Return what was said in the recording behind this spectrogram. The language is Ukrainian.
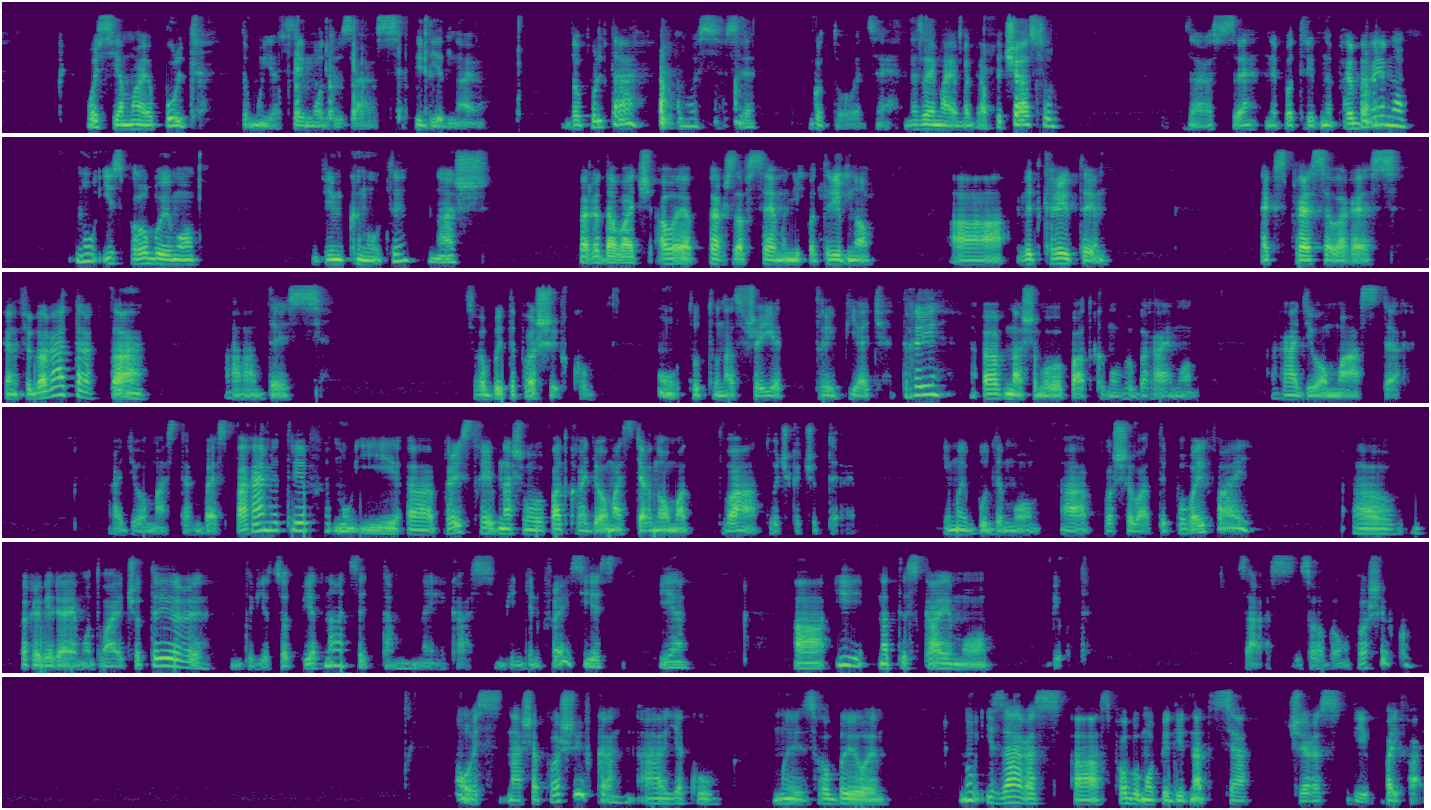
Ось я маю пульт, тому я цей модуль зараз під'єднаю до пульта. Ось все готове. Це не займає багато часу. Зараз все непотрібне приберемо. Ну і спробуємо вімкнути наш передавач, але перш за все мені потрібно а, відкрити Express LRS конфігуратор та а, десь зробити прошивку. Ну, Тут у нас вже є 3.5.3. а В нашому випадку ми вибираємо Master. Радіомастер без параметрів. Ну і е, пристрій в нашому випадку Радіомастер Nomad 2.4. І ми будемо е, прошивати по Wi-Fi. Е, перевіряємо 2.4, 915, там не якась binding phrase є. є. А, і натискаємо Build. Зараз зробимо прошивку. Ось наша прошивка, яку ми зробили. Ну і зараз спробуємо під'єднатися через Wi-Fi.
